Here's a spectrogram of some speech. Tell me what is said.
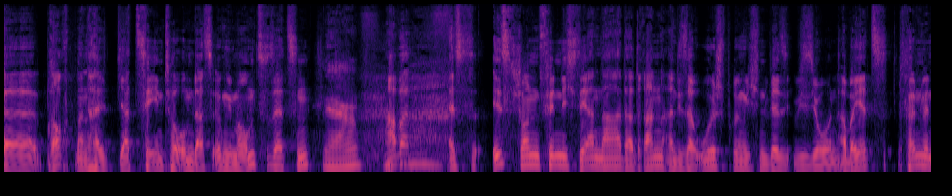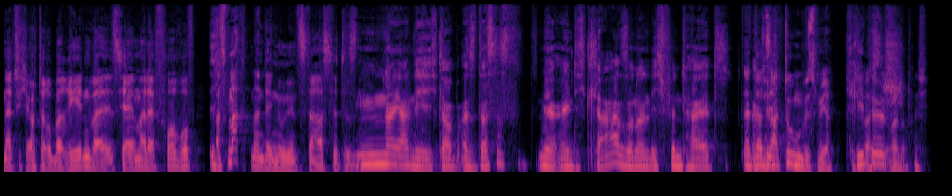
äh, braucht man halt Jahrzehnte, um das irgendwie mal umzusetzen. Ja. Aber es ist schon, finde ich, sehr nah da dran an dieser ursprünglichen Vision. Aber jetzt können wir natürlich auch darüber reden, weil es ja immer der Vorwurf, was macht man denn nun in Star Citizen? Naja, nee, ich glaube, also das ist mir eigentlich klar, sondern ich finde halt. Dann, dann sag du es mir. Ich weiß kritisch. immer noch nicht.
